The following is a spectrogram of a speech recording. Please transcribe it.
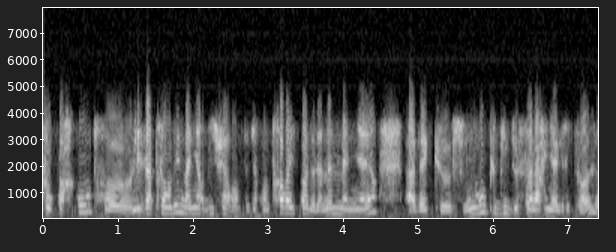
faut par contre euh, les appréhender de manière différente. C'est-à-dire qu'on ne travaille pas de la même manière avec euh, ce nouveau public de salariés agricoles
